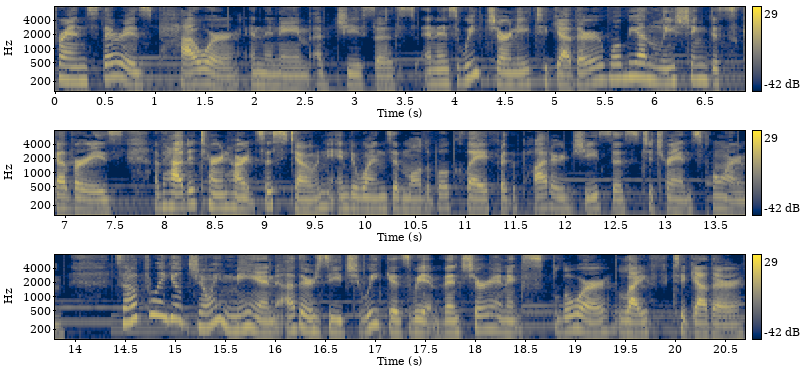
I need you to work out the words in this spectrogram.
Friends, there is power in the name of Jesus. And as we journey together, we'll be unleashing discoveries of how to turn hearts of stone into ones of moldable clay for the potter Jesus to transform. So, hopefully, you'll join me and others each week as we adventure and explore life together.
